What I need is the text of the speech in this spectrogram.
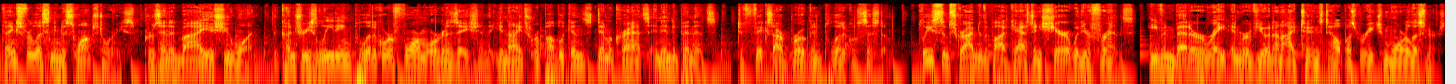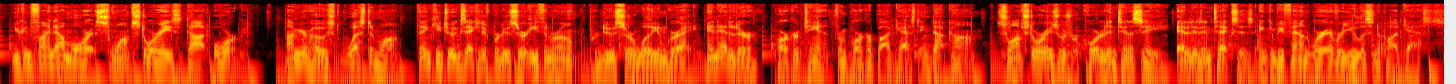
Thanks for listening to Swamp Stories, presented by Issue One, the country's leading political reform organization that unites Republicans, Democrats, and independents to fix our broken political system. Please subscribe to the podcast and share it with your friends. Even better, rate and review it on iTunes to help us reach more listeners. You can find out more at swampstories.org. I'm your host, Weston Wamp. Thank you to executive producer Ethan Rome, producer William Gray, and editor Parker Tant from parkerpodcasting.com. Swamp Stories was recorded in Tennessee, edited in Texas, and can be found wherever you listen to podcasts.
